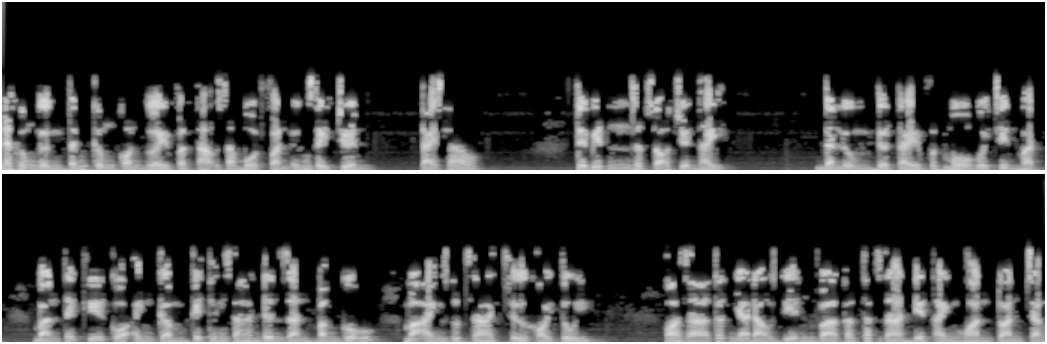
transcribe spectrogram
Nó không ngừng tấn công con người và tạo ra một phản ứng dây chuyền. Tại sao? Tôi biết rất rõ chuyện này. Đàn lùng đưa tay vứt mồ hôi trên mặt, bàn tay kia của anh cầm cái thánh giá đơn giản bằng gỗ mà anh rút ra trừ khỏi túi. Hóa ra các nhà đạo diễn và các tác giả điện ảnh hoàn toàn chẳng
